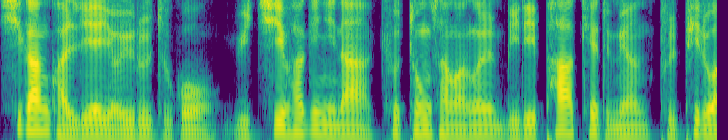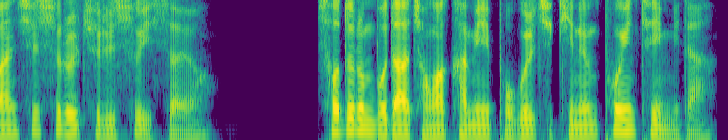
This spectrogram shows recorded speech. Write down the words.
시간 관리에 여유를 두고 위치 확인이나 교통 상황을 미리 파악해 두면 불필요한 실수를 줄일 수 있어요. 서두름보다 정확함이 복을 지키는 포인트입니다.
